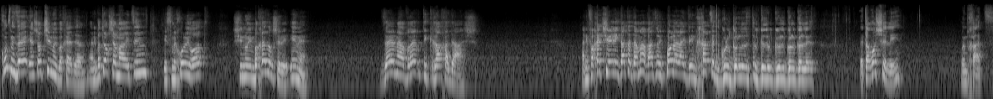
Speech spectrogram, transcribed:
חוץ מזה, יש עוד שינוי בחדר. אני בטוח שהמעריצים ישמחו לראות שינויים בחדר שלי. הנה. זה מאוורר תקרה חדש. אני מפחד שיהיה רעידת אדמה ואז הוא ייפול עליי וימחץ את גולגול... את הראש שלי הוא ימחץ.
